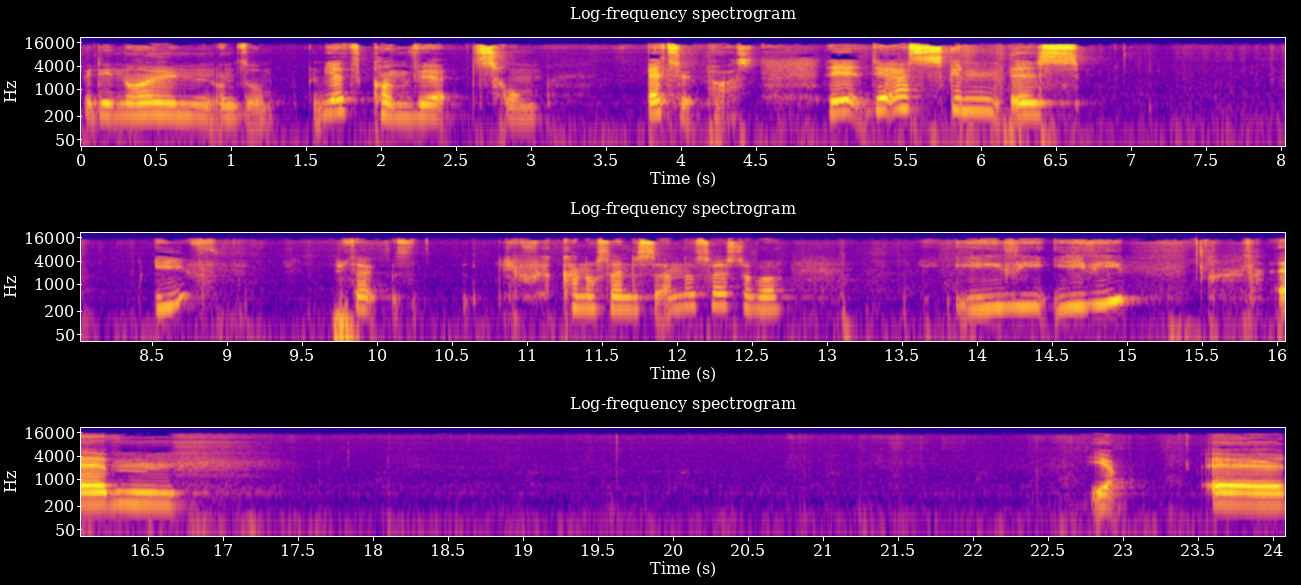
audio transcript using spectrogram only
mit den neuen und so. Und jetzt kommen wir zum Battle Pass. Der, der erste Skin ist Eve. Ich sag, kann auch sein, dass es anders heißt, aber Eevee, Eevee. Ähm, ja. Äh,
